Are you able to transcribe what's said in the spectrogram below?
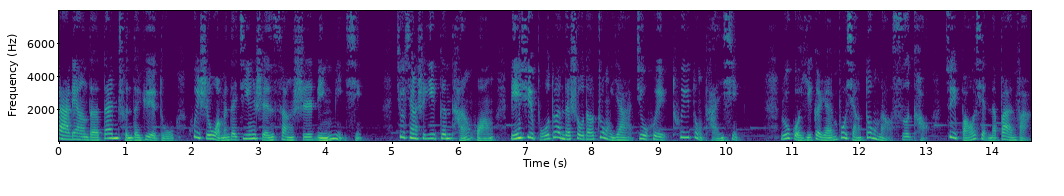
大量的单纯的阅读会使我们的精神丧失灵敏性，就像是一根弹簧连续不断的受到重压就会推动弹性。如果一个人不想动脑思考，最保险的办法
